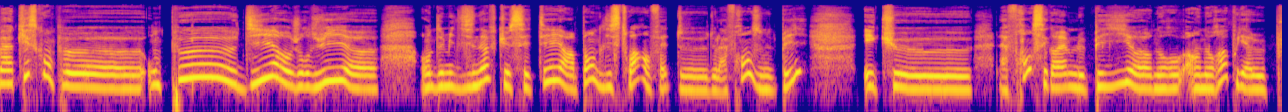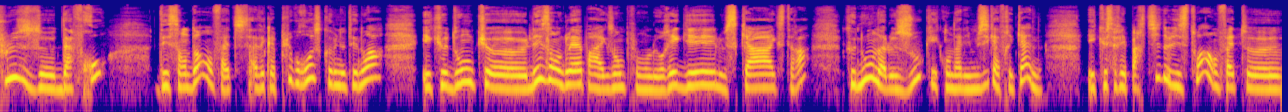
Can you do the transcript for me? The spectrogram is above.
Bah, qu'est-ce qu'on peut on peut dire aujourd'hui euh, en 2019 que c'était un pan de l'histoire en fait de, la France de notre pays et que la France c'est quand même le pays en, Euro- en Europe où il y a le plus de- d'afro descendants en fait, avec la plus grosse communauté noire, et que donc euh, les Anglais par exemple ont le reggae, le ska, etc. Que nous on a le zouk et qu'on a les musiques africaines, et que ça fait partie de l'histoire en fait euh,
